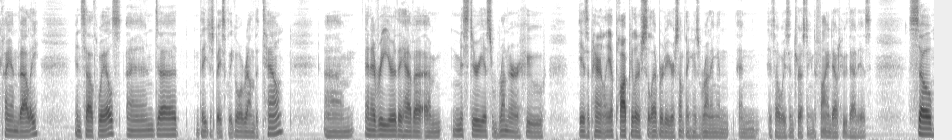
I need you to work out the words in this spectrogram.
Cynon Valley in South Wales, and uh, they just basically go around the town. Um, and every year they have a, a mysterious runner who is apparently a popular celebrity or something who's running, and, and it's always interesting to find out who that is. So,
